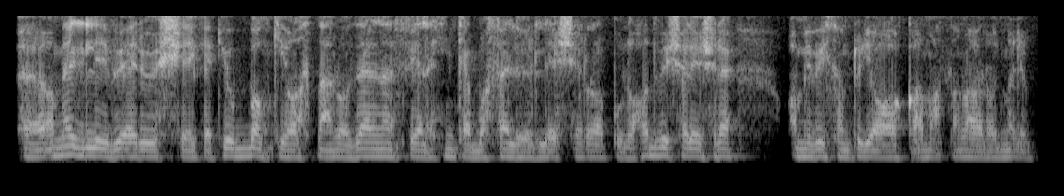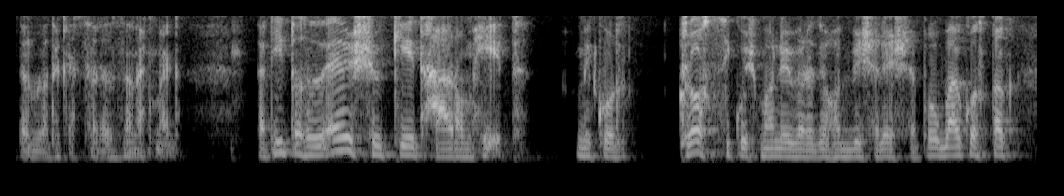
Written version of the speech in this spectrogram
a meglévő erősséget jobban kihasználó az ellenfélek inkább a felőrlésére alapuló hadviselésre, ami viszont ugye alkalmatlan arra, hogy nagyobb területeket szerezzenek meg. Tehát itt az az első két-három hét, amikor klasszikus manőverező hadviselésre próbálkoztak.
